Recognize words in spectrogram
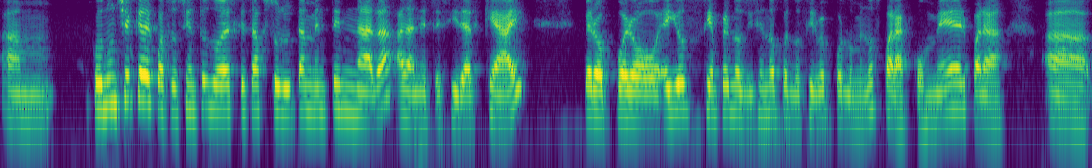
con un cheque de 400 dólares que es absolutamente nada a la necesidad que hay pero, pero ellos siempre nos dicen, no, pues nos sirve por lo menos para comer, para uh,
